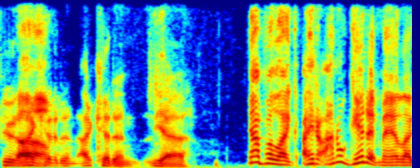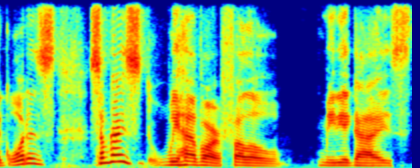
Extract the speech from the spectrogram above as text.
dude! I Um, couldn't. I couldn't. Yeah, Yeah, but like I don't, I don't get it, man. Like, what is? Sometimes we have our fellow media guys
